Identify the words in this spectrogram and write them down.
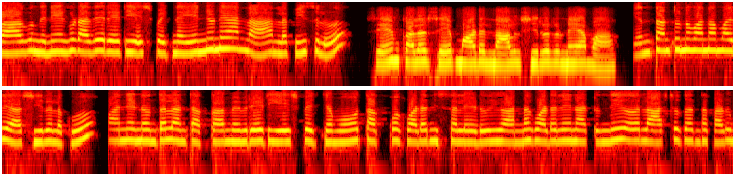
బాగుంది. నేను కూడా అదే రేటు వేసి పెట్టినా. ఎన్ని ఉన్నాయన్న అందులో పీసులు? సేమ్ కలర్ సేమ్ మోడల్ నాలుగు చీరలు ఉన్నాయమ్మా. ఎంత అంటున్నావన్నా మరి ఆ చీరలకు? పన్నెండు వందలు అంట అక్క. మేము రేటు చేసి పెట్టాము. తక్కువ కొడనిస్తలేడు ఇక అన్న కొడలేనట్టుంది లాస్ట్ అంత కాడు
